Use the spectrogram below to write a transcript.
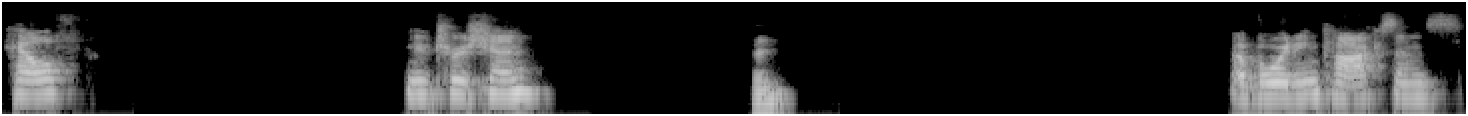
health, nutrition. Okay. Avoiding toxins.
